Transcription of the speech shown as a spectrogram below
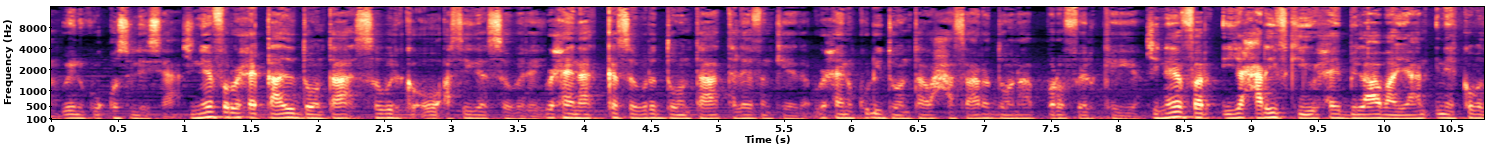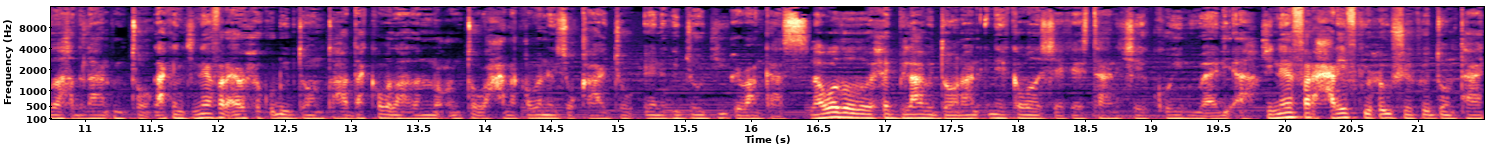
kaftan wayna ku qoslaysaa. Jenefer waxay qaadi doontaa sawirka oo asiga sawiray waxayna ka sawiri doontaa taleefonkeeda waxayna ku dhihi doontaa waxaa saara doonaa brofilkayga jenefer iyo xariifkii waxay bilaabayaan inay ka wada hadlaan cunto laakiin jenefer ayaa waxay ku dhihi doonto haddaa ka wada hadalno cunto waxaana qabanayso qaajo ee naga jooji cibaankaas labadooda waxay bilaabi doonaan inay ka wada sheekaystaan sheekooyin waali ah. Jenefer xariifkii waxay u sheeki doontaa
